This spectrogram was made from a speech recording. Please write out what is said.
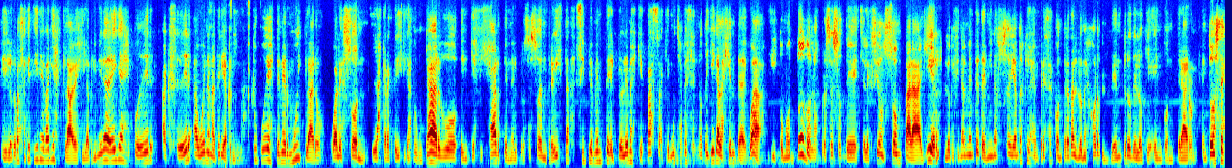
Sí, lo que pasa es que tiene varias claves y la primera de ellas es poder acceder a buena materia prima. Tú puedes tener muy claro cuáles son las características de un cargo, en qué fijarte en el proceso de entrevista. Simplemente el problema es que pasa que muchas veces no te llega la gente adecuada. Y como todos los procesos de selección son para ayer, lo que finalmente termina sucediendo es que las empresas contratan lo mejor dentro de lo que encontraron. Entonces,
